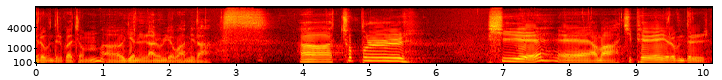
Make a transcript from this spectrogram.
여러분들과 좀 아, 의견을 나누려고 합니다. 아, 촛불 시위에 에, 아마 집회에 여러분들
